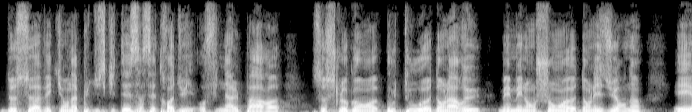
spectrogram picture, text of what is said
de ceux avec qui on a pu discuter, ça s'est traduit au final par ce slogan Poutou dans la rue, mais Mélenchon dans les urnes. Et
